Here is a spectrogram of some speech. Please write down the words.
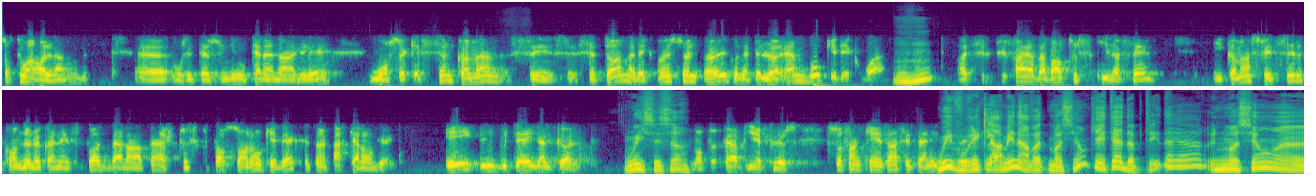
surtout en Hollande, aux États-Unis, au Canada anglais, où on se questionne comment cet homme, avec un seul œil, qu'on appelle le Rambo québécois, mm-hmm. a-t-il pu faire d'abord tout ce qu'il a fait, et comment se fait-il qu'on ne le connaisse pas davantage? Tout ce qui porte son nom au Québec, c'est un parc à Longueuil et une bouteille d'alcool. Oui, c'est ça. On peut faire bien plus. 75 ans cette année. Oui, vous réclamez dans votre motion, qui a été adoptée d'ailleurs, une motion euh,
